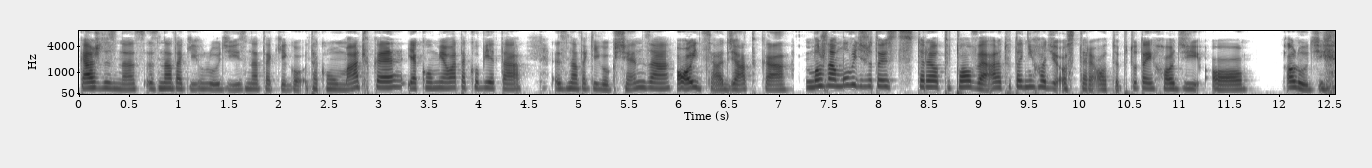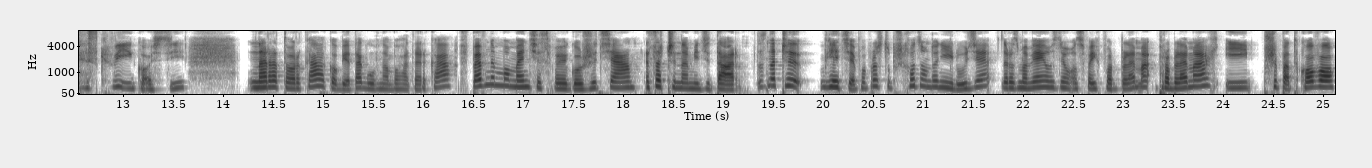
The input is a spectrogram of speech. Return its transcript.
Każdy z nas zna takich ludzi, zna takiego, taką matkę, jaką miała ta kobieta, zna takiego księdza, ojca, dziadka. Można mówić, że to jest stereotypowe, ale tutaj nie chodzi o stereotyp, tutaj chodzi o o ludzi z krwi i kości. Narratorka, kobieta, główna bohaterka, w pewnym momencie swojego życia zaczyna mieć dar. To znaczy, wiecie, po prostu przychodzą do niej ludzie, rozmawiają z nią o swoich problema, problemach i przypadkowo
